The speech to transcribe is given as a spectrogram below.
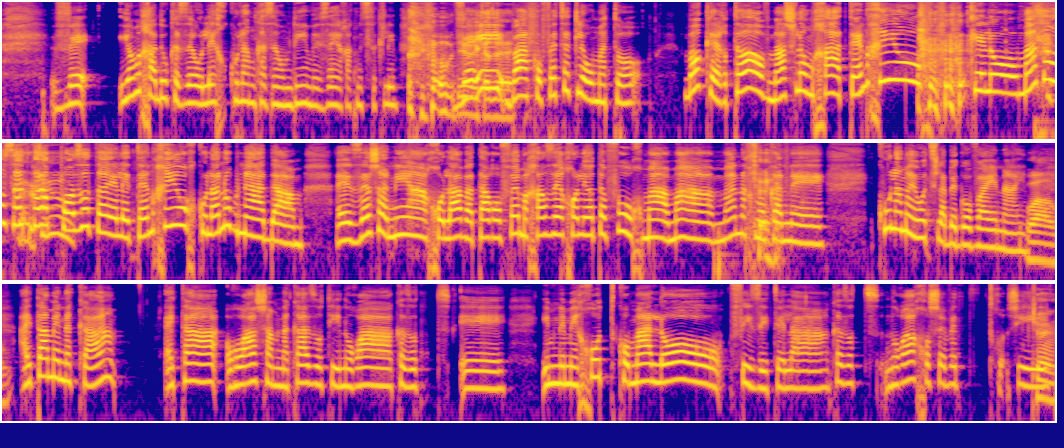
ויום אחד הוא כזה הולך, כולם כזה עומדים וזה, רק מסתכלים. והיא באה, קופצת לעומתו, בוקר טוב, מה שלומך? תן חיוך. כאילו, מה אתה עושה את כל הפוזות האלה? תן חיוך, כולנו בני אדם. אה, זה שאני החולה ואתה רופא, מחר זה יכול להיות הפוך. מה, מה, מה אנחנו כן. כאן... אה, כולם היו אצלה בגובה העיניים. וואו. הייתה מנקה, הייתה רואה שהמנקה הזאת היא נורא כזאת, אה, עם נמיכות קומה לא פיזית, אלא כזאת נורא חושבת שהיא... כן.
